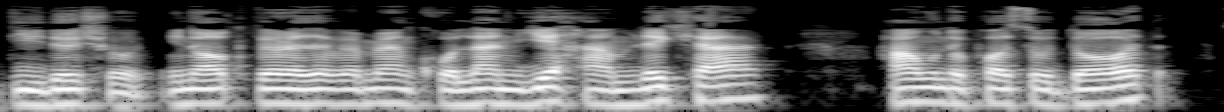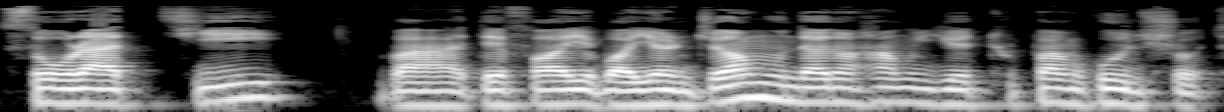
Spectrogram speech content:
دیده شد. اینا ورده برمن کلا یه حمله کرد. همون پاس داد. سرعتی و دفاعی بایرن جا موندن و همون یه توپم گل شد.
